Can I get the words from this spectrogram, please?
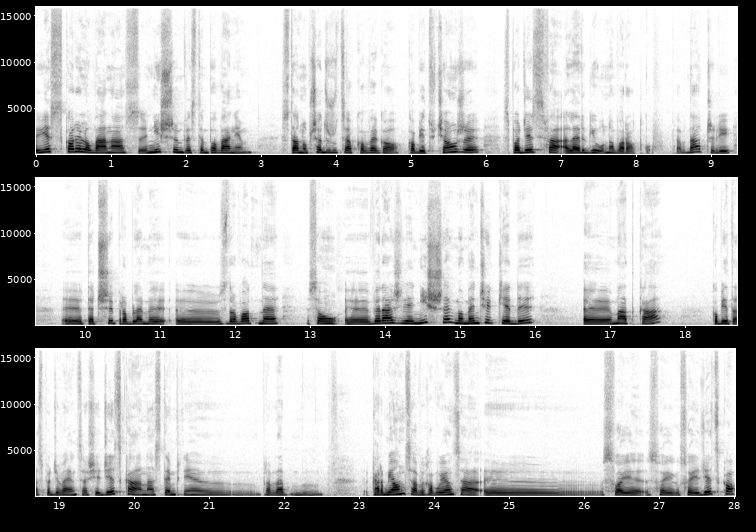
jest skorelowana z niższym występowaniem stanu przedrzucawkowego kobiet w ciąży, spodziewstwa, alergii u noworodków, prawda? Czyli te trzy problemy zdrowotne są wyraźnie niższe w momencie, kiedy matka, kobieta spodziewająca się dziecka, a następnie prawda, karmiąca, wychowująca swoje, swoje, swoje dziecko,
